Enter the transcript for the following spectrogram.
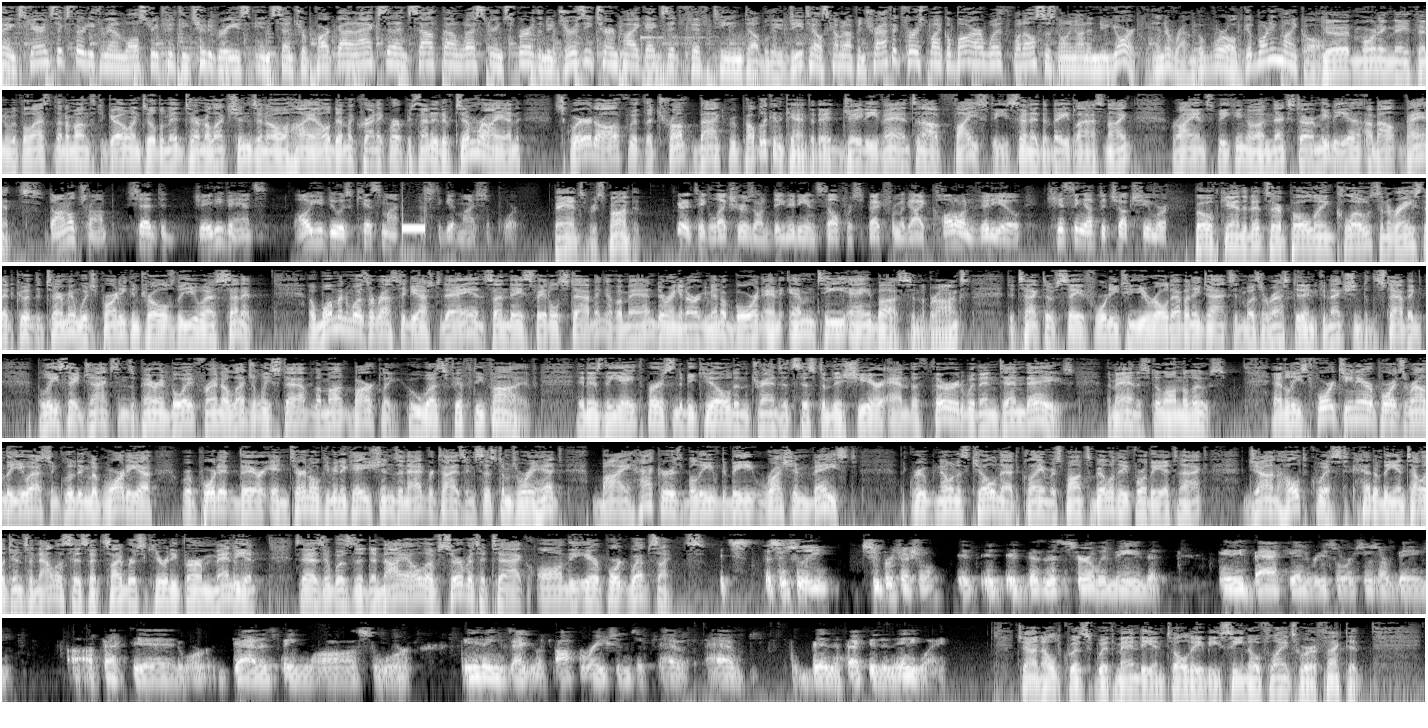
Thanks, Karen. 633 on Wall Street, 52 degrees in Central Park. Got an accident southbound Western Spur of the New Jersey Turnpike exit 15W. Details coming up in traffic. First, Michael Barr with what else is going on in New York and around the world. Good morning, Michael. Good morning, Nathan. With less than a month to go until the midterm elections in Ohio, Democratic Representative Tim Ryan squared off with the Trump-backed Republican candidate, J.D. Vance, in a feisty Senate debate last night. Ryan speaking on Nexstar Media about Vance. Donald Trump said to J.D. Vance, all you do is kiss my ass to get my support. Vance responded. We're going to take lectures on dignity and self-respect from a guy caught on video kissing up to Chuck Schumer. Both candidates are polling close in a race that could determine which party controls the U.S. Senate. A woman was arrested yesterday in Sunday's fatal stabbing of a man during an argument aboard an MTA bus in the Bronx. Detectives say 42-year-old Ebony Jackson was arrested in connection to the stabbing. Police say Jackson's apparent boyfriend allegedly stabbed Lamont Barkley, who was 55. It is the eighth person to be killed in the transit system this year and the third within 10 days. The man is still on the loose. At least 14 airports around the U.S., including LaGuardia, reported their internal communications and advertising systems were hit by hackers believed to be Russian-based. The group known as Killnet claimed responsibility for the attack. John Hultquist, head of the intelligence analysis at cybersecurity firm Mandiant, says it was the denial of service attack on the airport websites. It's essentially superficial. It, it, it doesn't necessarily mean that any back end resources are being uh, affected or data is being lost or anything exactly like operations have, have been affected in any way. John Hultquist with Mandiant told ABC no flights were affected.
